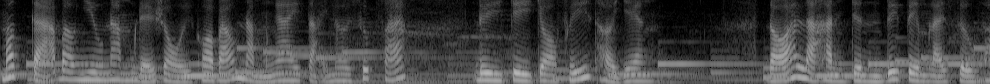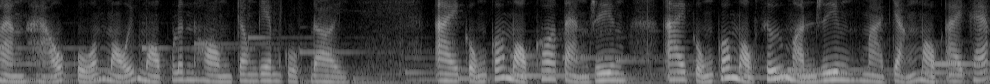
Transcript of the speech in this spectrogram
Mất cả bao nhiêu năm để rồi kho báu nằm ngay tại nơi xuất phát, đi chi cho phí thời gian. Đó là hành trình đi tìm lại sự hoàn hảo của mỗi một linh hồn trong game cuộc đời. Ai cũng có một kho tàng riêng, ai cũng có một sứ mệnh riêng mà chẳng một ai khác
